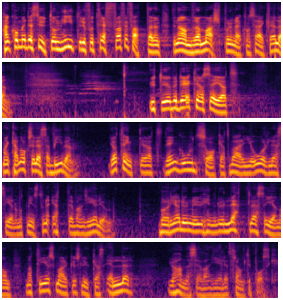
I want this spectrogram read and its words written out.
Han kommer dessutom hit och du får träffa författaren den 2 mars på den där konsertkvällen. Utöver det kan jag säga att man kan också läsa Bibeln. Jag tänker att det är en god sak att varje år läsa igenom åtminstone ett evangelium. Börjar du nu hinner du lätt läsa igenom Matteus, Markus, Lukas eller Johannes evangeliet fram till påsk.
